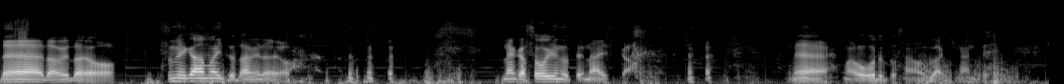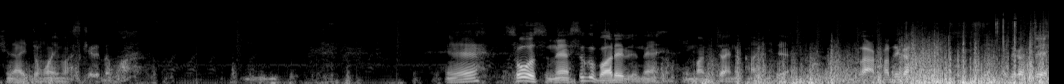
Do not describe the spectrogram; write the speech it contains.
え、ダメだよ。爪が甘いとダメだよ。なんかそういうのってないですか？ねえ、まあ、オールドさんは浮気なんてしないと思いますけれども。えー、そうですね。すぐバレるね。今みたいな感じで。うわ、風が、風が強い。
